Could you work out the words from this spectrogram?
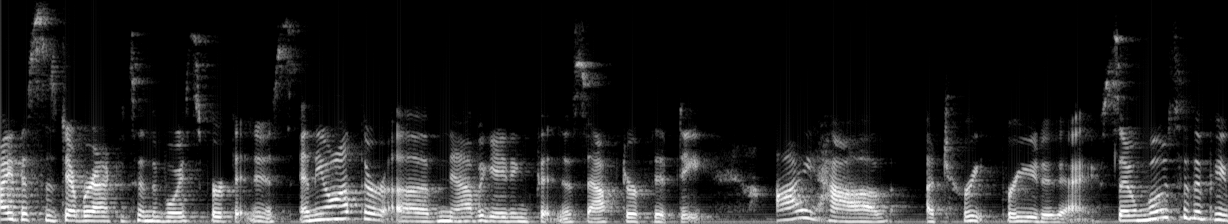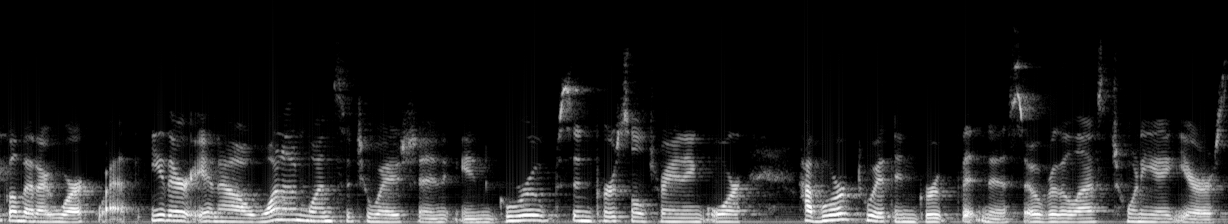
Hi, this is Debra Atkinson, the voice for fitness and the author of Navigating Fitness After 50. I have a treat for you today. So, most of the people that I work with, either in a one on one situation, in groups, in personal training, or have worked with in group fitness over the last 28 years,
